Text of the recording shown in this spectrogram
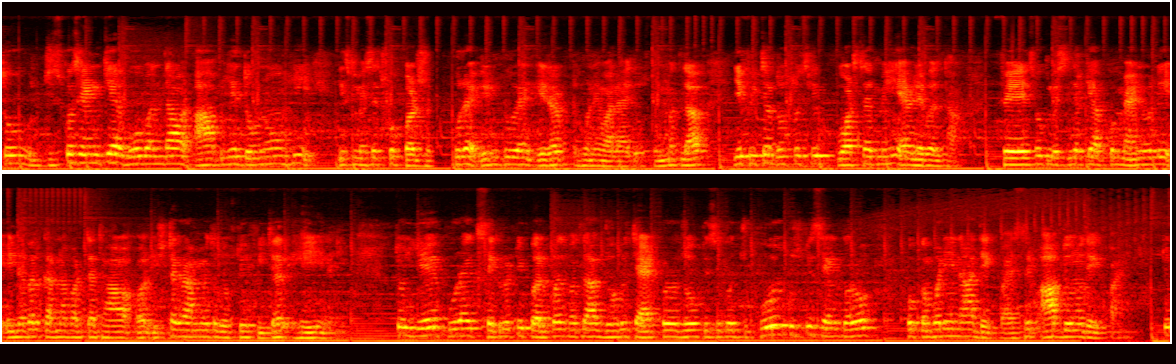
तो जिसको सेंड किया वो बंदा और आप ये दोनों ही इस मैसेज को पढ़ सकते पूरा इन टू एंड इरप्ट होने वाला है दोस्तों। मतलब ये फीचर दोस्तों सिर्फ़ व्हाट्सएप में ही अवेलेबल था। फेसबुक मैसेंजर के आपको मैनुअली इनेबल करना पड़ता था और इंस्टाग्राम में तो दोस्तों ये फीचर है ही नहीं। तो ये पूरा एक सिक्योरिटी पर्पज मतलब आप जो भी चैट करो, जो किसी को कोई कुछ भी सेंड करो, वो कंपनी ना देख पाए, सिर्फ़ आप दोनों देख पाए। तो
